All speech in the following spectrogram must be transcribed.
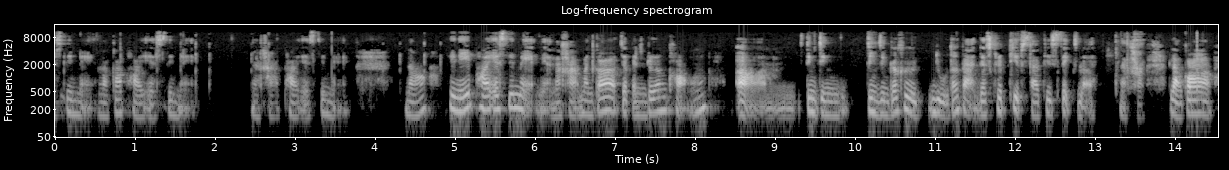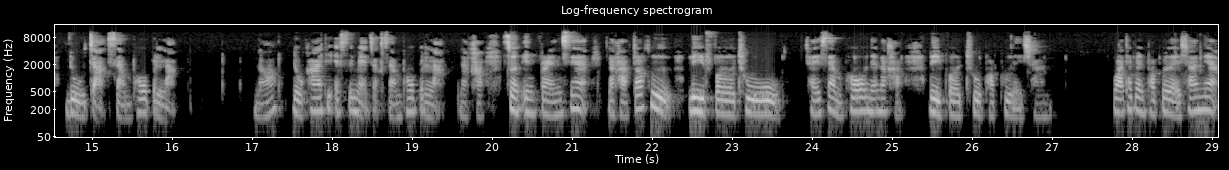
estimate แล้วก็ point estimate นะคะ point estimate เนาะทีนี้ point estimate เนี่ยนะคะมันก็จะเป็นเรื่องของอจริงๆ จริง ๆ ก็คืออยู่ตั้งแต่ descriptive statistics เลยนะคะแล้วก็ดูจาก sample เป็นหลักเนาะดูค่าที่ estimate จาก sample เป็นหลักนะคะ ส่วน inference เนี่ยนะคะก็คือ refer to ใช้ sample เนี่ยนะคะ refer to population ว่าถ้าเป็น population เนี่ย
